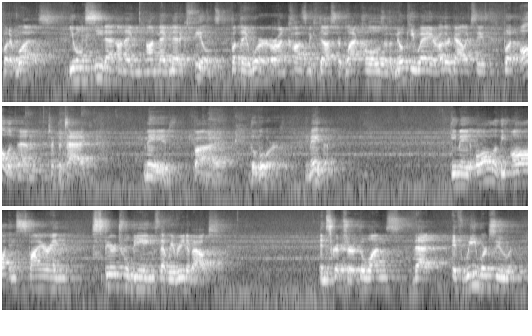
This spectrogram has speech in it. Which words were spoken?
but it was. You won't see that on, a, on magnetic fields, but they were, or on cosmic dust, or black holes, or the Milky Way, or other galaxies. But all of them, check the tag, made by the Lord. He made them. He made all of the awe inspiring spiritual beings that we read about in Scripture, the ones that if we were to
